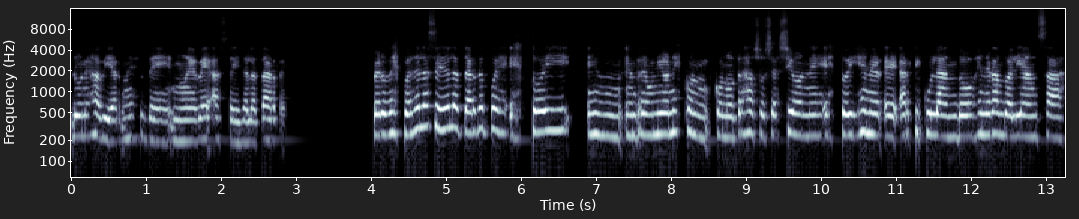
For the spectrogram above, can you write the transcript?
lunes a viernes de 9 a 6 de la tarde. Pero después de las 6 de la tarde, pues estoy en, reuniones con, con, otras asociaciones, estoy eh, articulando, generando alianzas,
